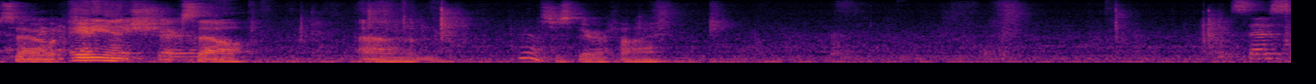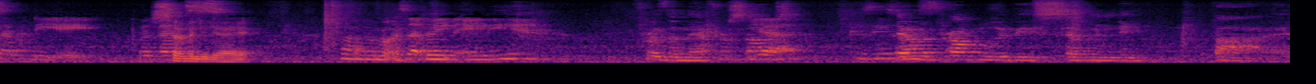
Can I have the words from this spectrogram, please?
So can check to 80 inch sure. XL. Um, yeah, let's just verify. It says 78, but that's 78. Um, I Does that mean 80? For the mattress size? yeah. These That ones. would probably be seventy-five.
